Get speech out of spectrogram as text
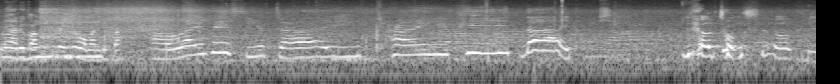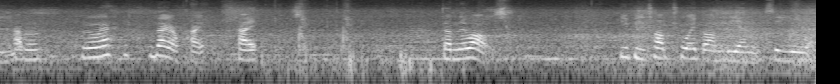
ไม่เอาดีกว่าไม่ยุ่งกับมันดีกว่าอะไรให้เสียใจให้ผิดได้แล้วจงโชคดีทรู้ไหมได้กับใครำใครจำได้เปล่า พี่พีชอบช่วยตอนเรียนซีอูอะ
